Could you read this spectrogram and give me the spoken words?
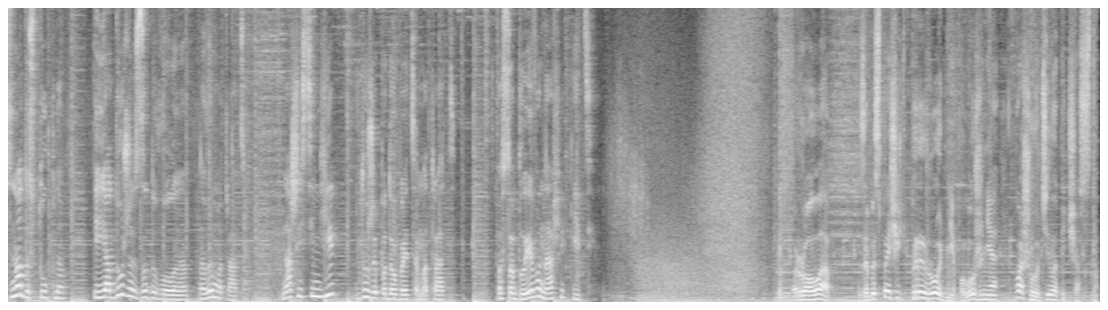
Ціна доступна, і я дуже задоволена новим матрацом. Нашій сім'ї дуже подобається матрац, особливо нашій кіці. Ролап забезпечить природнє положення вашого тіла під час сну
